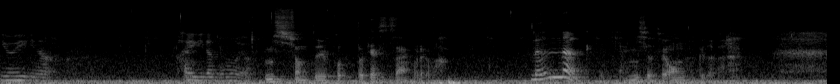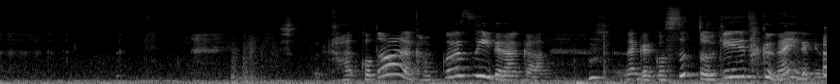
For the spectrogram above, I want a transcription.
有意義な会議だと思うよ。ミッションというポッドキャストさんこれは。なんなん？ミッションという音楽だから。ちょっとか 言葉がかっこよすぎてなんかなんかこうスッと受け入れたくないんだけど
